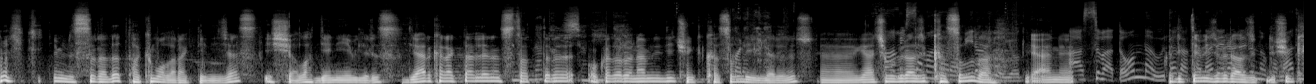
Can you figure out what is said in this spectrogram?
Şimdi sırada takım olarak deneyeceğiz. İnşallah deneyebiliriz. Diğer karakterlerin statları o kadar önemli değil çünkü kasılı değiller henüz. Ee, gerçi bu birazcık kasılı da yani Kriptemici birazcık düşük.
